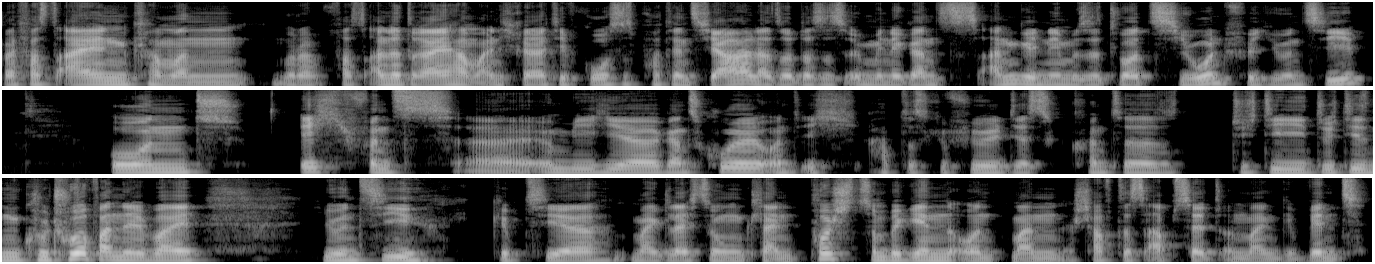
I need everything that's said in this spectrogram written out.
bei fast allen kann man, oder fast alle drei haben eigentlich relativ großes Potenzial. Also das ist irgendwie eine ganz angenehme Situation für UNC. Und ich finde es äh, irgendwie hier ganz cool und ich habe das Gefühl, das könnte durch, die, durch diesen Kulturwandel bei UNC gibt es hier mal gleich so einen kleinen Push zum Beginn und man schafft das Upset und man gewinnt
